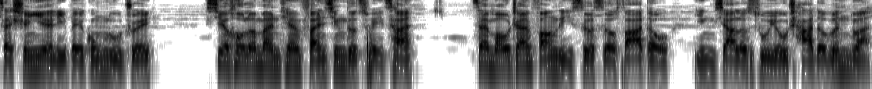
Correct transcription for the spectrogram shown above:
在深夜里被公路追，邂逅了漫天繁星的璀璨，在毛毡房里瑟瑟发抖，饮下了酥油茶的温暖。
